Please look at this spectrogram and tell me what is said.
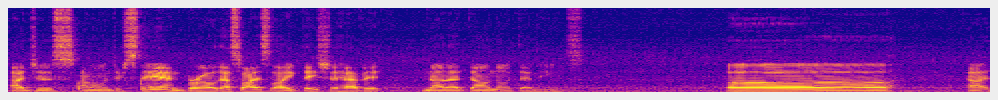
I just, I don't understand, bro. That's why it's like, they should have it. No, that, I don't know what that means. Uh, I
